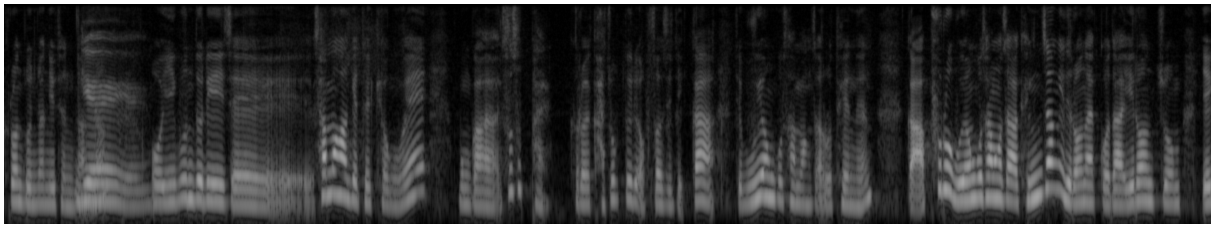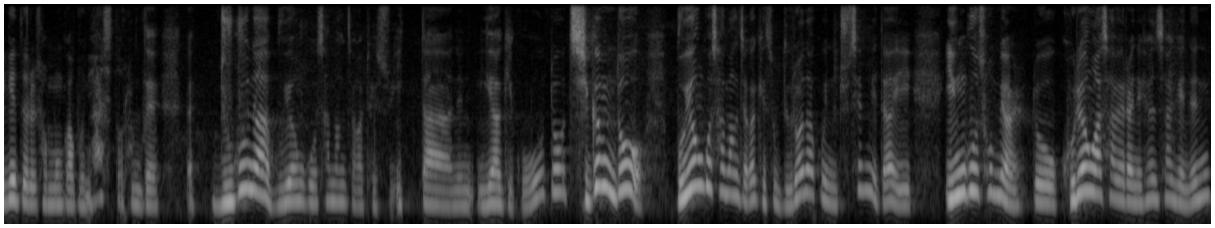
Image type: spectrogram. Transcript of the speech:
그런 노년이 된다면 예, 예. 어, 이분들이 이제 사망하게 될 경우에 뭔가 수습할 그럴 가족들이 없어지니까 이제 무연고 사망자로 되는 그러니까 앞으로 무연고 사망자가 굉장히 늘어날 거다 이런 좀 얘기들을 전문가분이 하시더라고요. 네, 그러니까 누구나 무연고 사망자가 될 수 있다는 이야기고 또 지금도 무연고 사망자가 계속 늘어나고 있는 추세입니다. 이 인구 소멸 또 고령화 사회라는 현상에는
